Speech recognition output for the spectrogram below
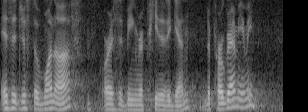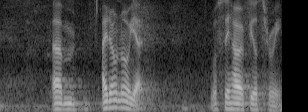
Is it just a one-off, or is it being repeated again? The program, you mean? Um, I don't know yet. We'll see how it feels for me.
